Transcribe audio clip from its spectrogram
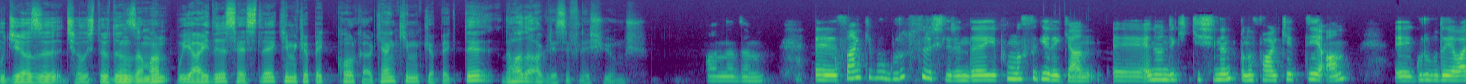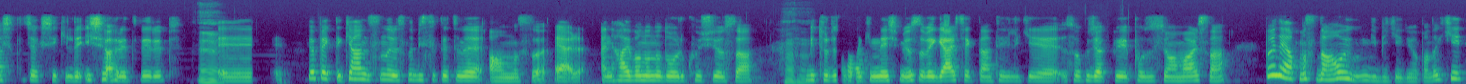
bu cihazı çalıştırdığın zaman bu yaydığı sesle kimi köpek korkarken kimi köpek de daha da agresifleşiyormuş. Anladım. Eee, sanki bu grup sürüşlerinde yapılması gereken, eee, en öndeki kişinin bunu fark ettiği an, eee, grubu da yavaşlatacak şekilde işaret verip, Evet. eee, köpek de kendisinin arasında bisikletini alması. Eğer hani hayvan ona doğru koşuyorsa, bir türlü sakinleşmiyorsa ve gerçekten tehlikeye sokacak bir pozisyon varsa böyle yapması daha uygun gibi geliyor bana ki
